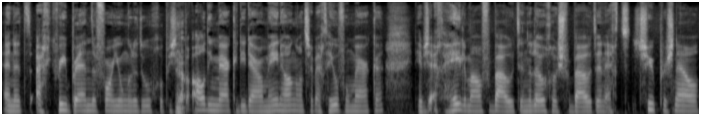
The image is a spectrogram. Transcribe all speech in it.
En het eigenlijk rebranden voor een jongere doelgroep. Dus ze Ja. hebben al die merken die daaromheen hangen, want ze hebben echt heel veel merken. Die hebben ze echt helemaal verbouwd en de logo's verbouwd. En echt super snel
